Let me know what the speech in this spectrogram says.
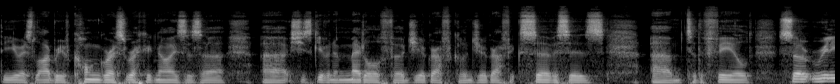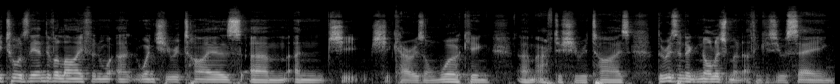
The US Library of Congress recognizes her. Uh, she's given a medal for geographical and geographic services um, to the field. So, really, towards the end of her life uh, when she retires, um, and she, she carries on working um, after she retires, there is an acknowledgement, I think, as you were saying,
